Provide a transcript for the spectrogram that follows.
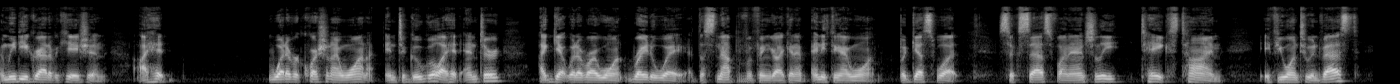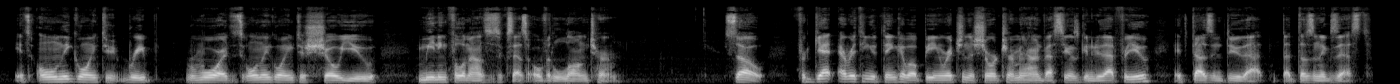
immediate gratification. I hit whatever question I want into Google, I hit enter, I get whatever I want right away. At the snap of a finger I can have anything I want. But guess what? Success financially takes time If you want to invest, it's only going to reap rewards, it's only going to show you meaningful amounts of success over the long term. So, forget everything you think about being rich in the short term and how investing is going to do that for you. It doesn't do that. That doesn't exist.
